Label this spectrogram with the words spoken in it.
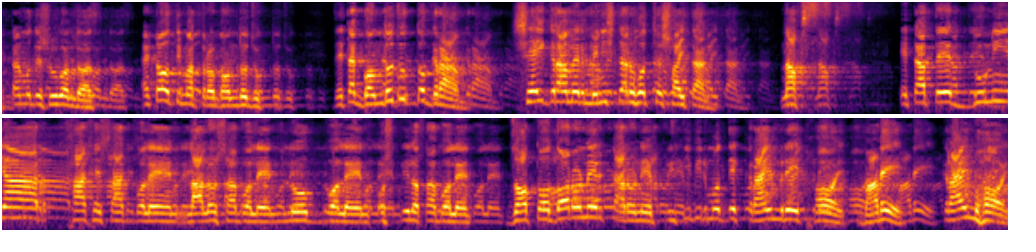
একটার মধ্যে সুগন্ধ আছে। একটা অতিমাত্র গন্ধযুক্ত। যেটা গন্ধযুক্ত গ্রাম, সেই গ্রামের মিনিস্টার হচ্ছে শয়তান, নাফস। এটাতে দুনিয়ার খাখে শাক বলেন, লালসা বলেন, লোভ বলেন, অশ্লীলতা বলেন, যত ধরনের কারণে পৃথিবীর মধ্যে ক্রাইম রেট হয়, বাড়ে ক্রাইম হয়,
